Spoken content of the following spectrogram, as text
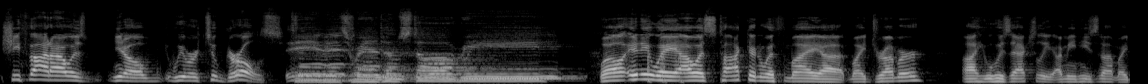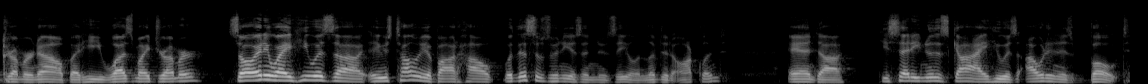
she thought I was, you know, we were two girls. David's random story. Well, anyway, I was talking with my uh, my drummer, uh, who was actually, I mean, he's not my drummer now, but he was my drummer. So anyway, he was uh, he was telling me about how. Well, this was when he was in New Zealand, lived in Auckland, and uh, he said he knew this guy who was out in his boat,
